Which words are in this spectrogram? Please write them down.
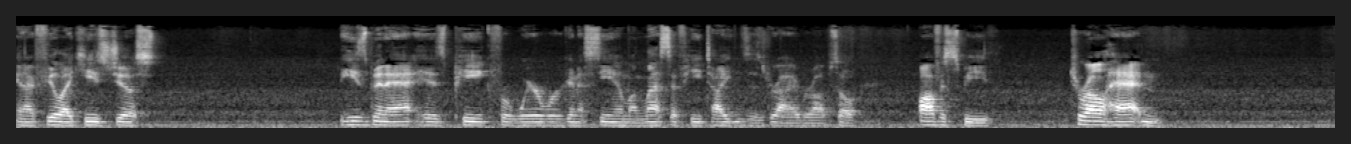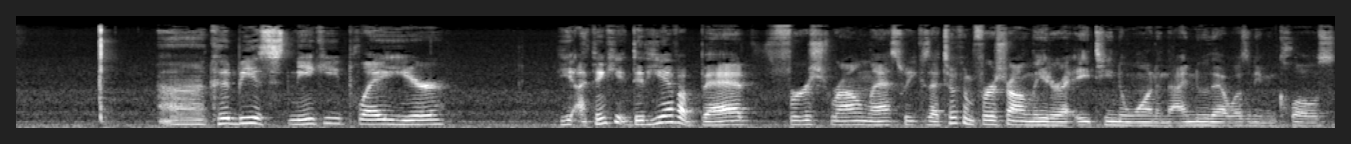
and I feel like he's just he's been at his peak for where we're gonna see him, unless if he tightens his driver up. So off of Spieth. Tyrrell Hatton. Uh, could be a sneaky play here. He, I think he did. He have a bad first round last week because I took him first round leader at eighteen to one, and I knew that wasn't even close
